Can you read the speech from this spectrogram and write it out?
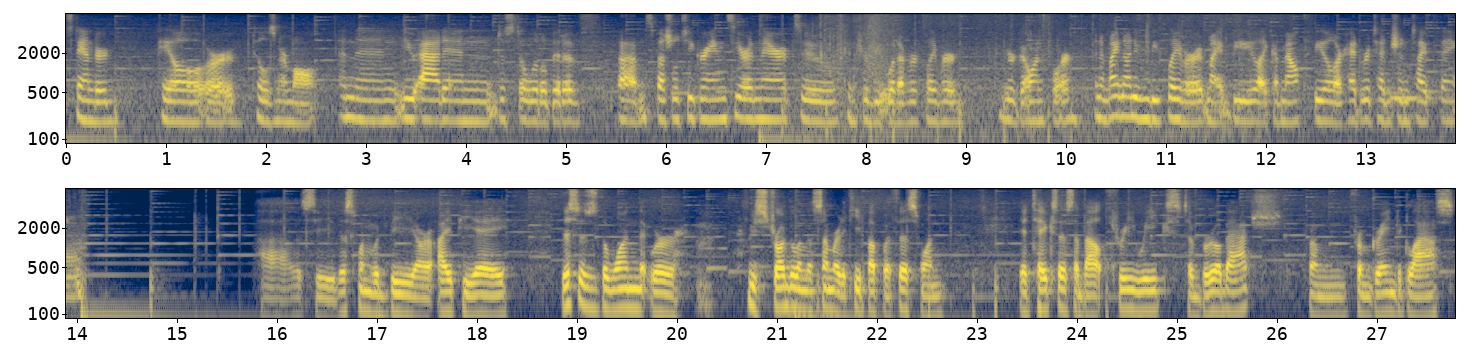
standard pale or pilsner malt, and then you add in just a little bit of um, specialty grains here and there to contribute whatever flavor you're going for. And it might not even be flavor; it might be like a mouthfeel or head retention type thing. Uh, let's see, this one would be our IPA. This is the one that we're, we struggle in the summer to keep up with this one. It takes us about three weeks to brew a batch from, from grain to glass,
